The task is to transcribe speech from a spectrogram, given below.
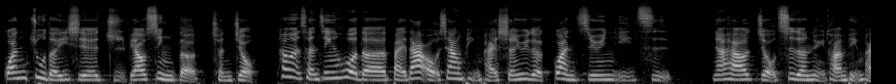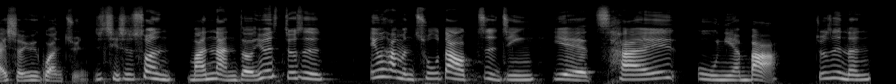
关注的一些指标性的成就。他们曾经获得百大偶像品牌声誉的冠军一次，然后还有九次的女团品牌声誉冠军，其实算蛮难的，因为就是因为他们出道至今也才五年吧，就是能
